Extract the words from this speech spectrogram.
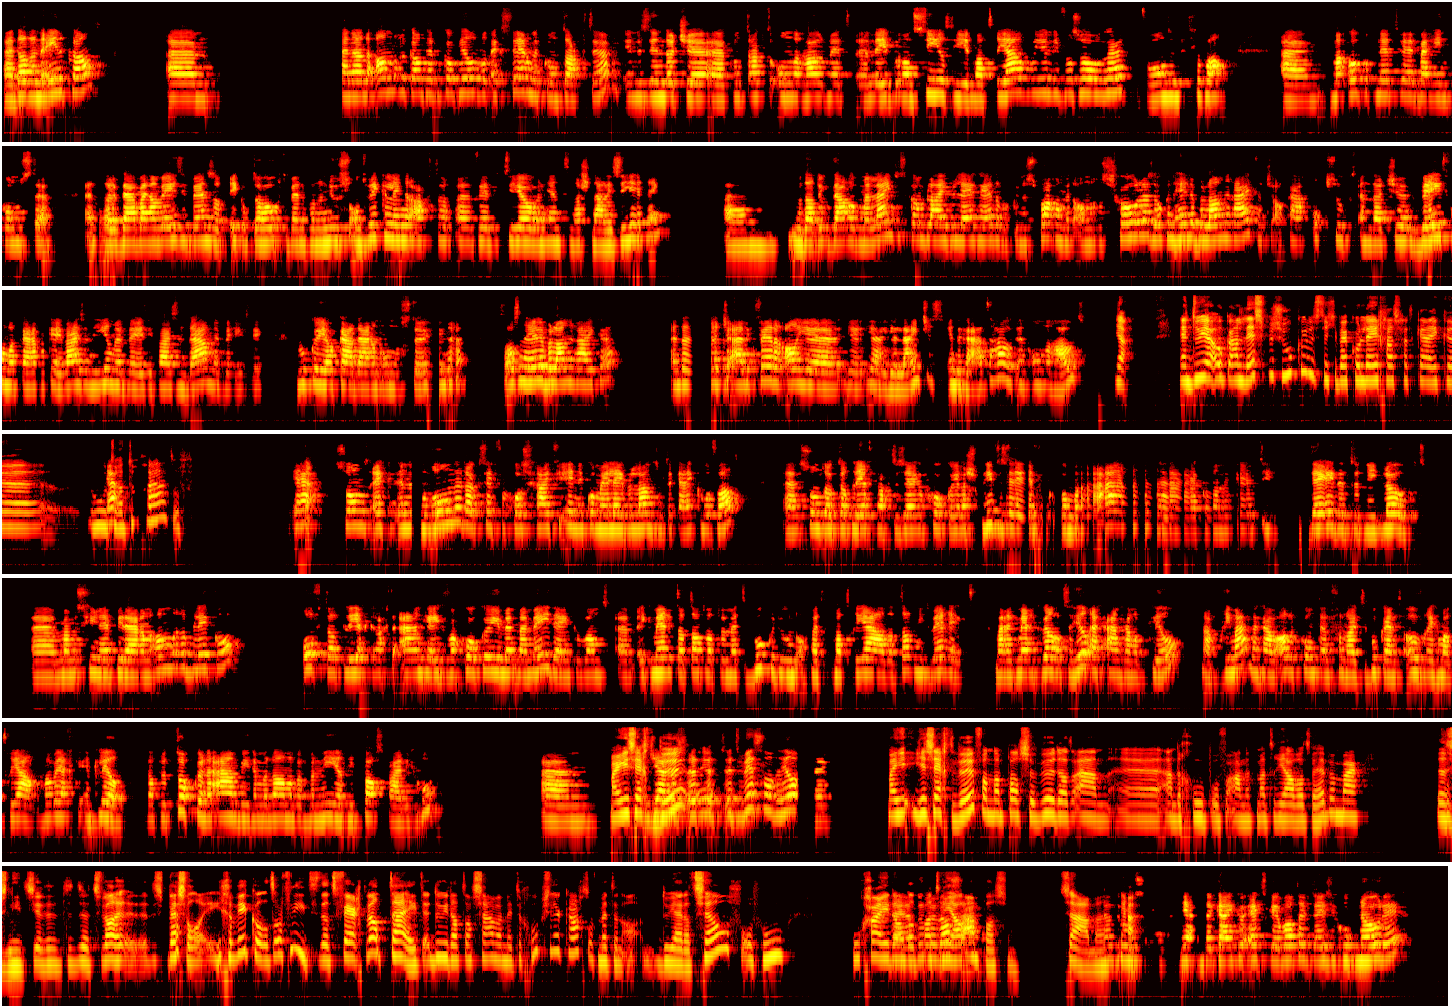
Uh, dat aan de ene kant. Um, en aan de andere kant heb ik ook heel veel externe contacten. In de zin dat je uh, contacten onderhoudt met uh, leveranciers die het materiaal voor jullie verzorgen. Voor ons in dit geval. Um, maar ook op netwerkbijeenkomsten. En dat ik daarbij aanwezig ben, zodat ik op de hoogte ben van de nieuwste ontwikkelingen achter VVTO en internationalisering. Um, dat ik daar ook mijn lijntjes kan blijven leggen. Hè, dat we kunnen sparren met andere scholen. Dat is ook een hele belangrijke. Dat je elkaar opzoekt en dat je weet van elkaar. Oké, wij zijn hiermee bezig, wij zijn daarmee bezig. Hoe kun je elkaar daarin ondersteunen? Dus dat is een hele belangrijke. En dat, dat je eigenlijk verder al je, je, ja, je lijntjes in de gaten houdt en onderhoudt. Ja, en doe jij ook aan lesbezoeken? Dus dat je bij collega's gaat kijken hoe het ja. eraan toe gaat? Of? Ja, ja, soms echt in een ronde. Dat ik zeg van, goh, schrijf je in. Ik kom heel even langs om te kijken of wat. Uh, soms ook dat leerkrachten zeggen: Goh, kun je alsjeblieft eens even komen aanhaken? Want ik heb het idee dat het niet loopt. Uh, maar misschien heb je daar een andere blik op. Of dat leerkrachten aangeven van, goh, kun je met mij meedenken? Want uh, ik merk dat dat wat we met de boeken doen of met het materiaal, dat dat niet werkt. Maar ik merk wel dat ze heel erg aangaan op KLIL. Nou prima, dan gaan we alle content vanuit de boeken en het overige materiaal verwerken in KLIL. Dat we het toch kunnen aanbieden, maar dan op een manier die past bij de groep. Um, maar je zegt ja, de... Dus het, het, het wisselt heel erg. Maar je, je zegt we, van dan passen we dat aan uh, aan de groep of aan het materiaal wat we hebben. Maar dat is, niet, dat, dat is wel, het is best wel ingewikkeld, of niet? Dat vergt wel tijd. En doe je dat dan samen met de groepsleerkracht? Of met een, doe jij dat zelf? Of hoe, hoe ga je dan ja, dat, dat materiaal aanpassen? Samen. Dat ja. ja, dan kijken we echt, wat heeft deze groep nodig?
